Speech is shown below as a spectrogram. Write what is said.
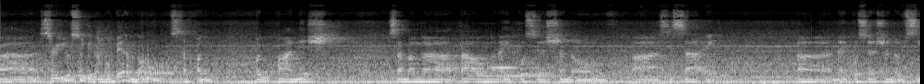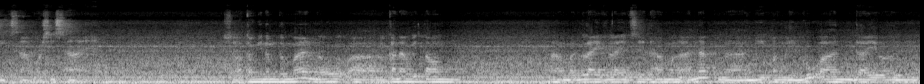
uh, seryoso gid ang gobyerno sa pag pag-punish sa mga tao na possession of uh, sisaek uh, na possession of sisa or sisaek. So atong ginamduman no uh, kana bitong uh, mag-live live sila ang mga anak na hindi pangliguan dayon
